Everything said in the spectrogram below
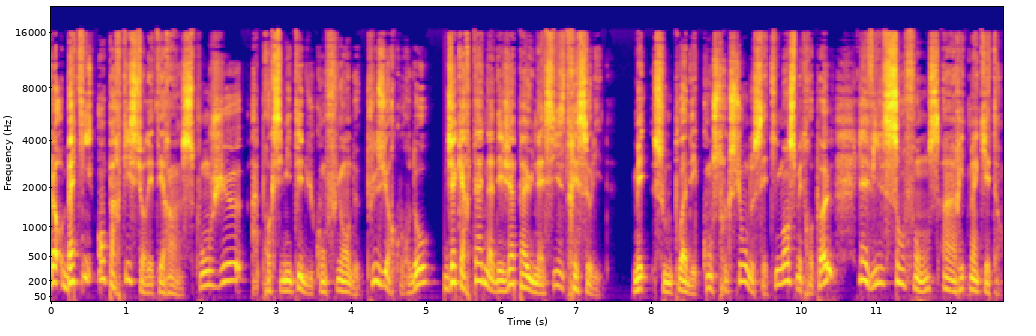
Alors, bâtie en partie sur des terrains spongieux, à proximité du confluent de plusieurs cours d'eau, Jakarta n'a déjà pas une assise très solide. Mais sous le poids des constructions de cette immense métropole, la ville s'enfonce à un rythme inquiétant.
